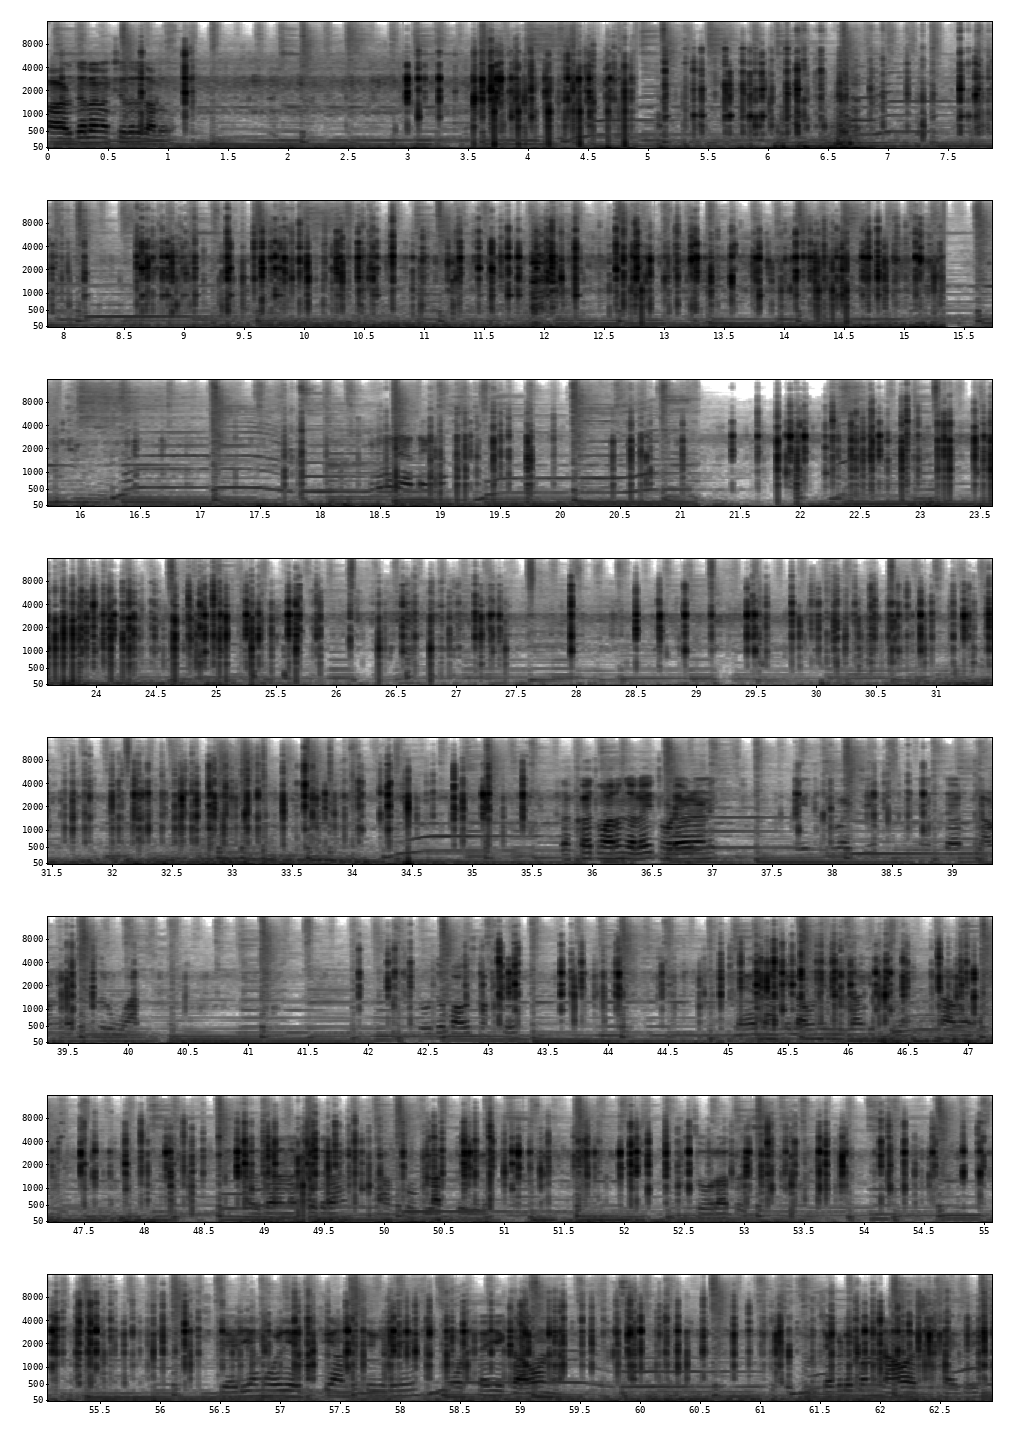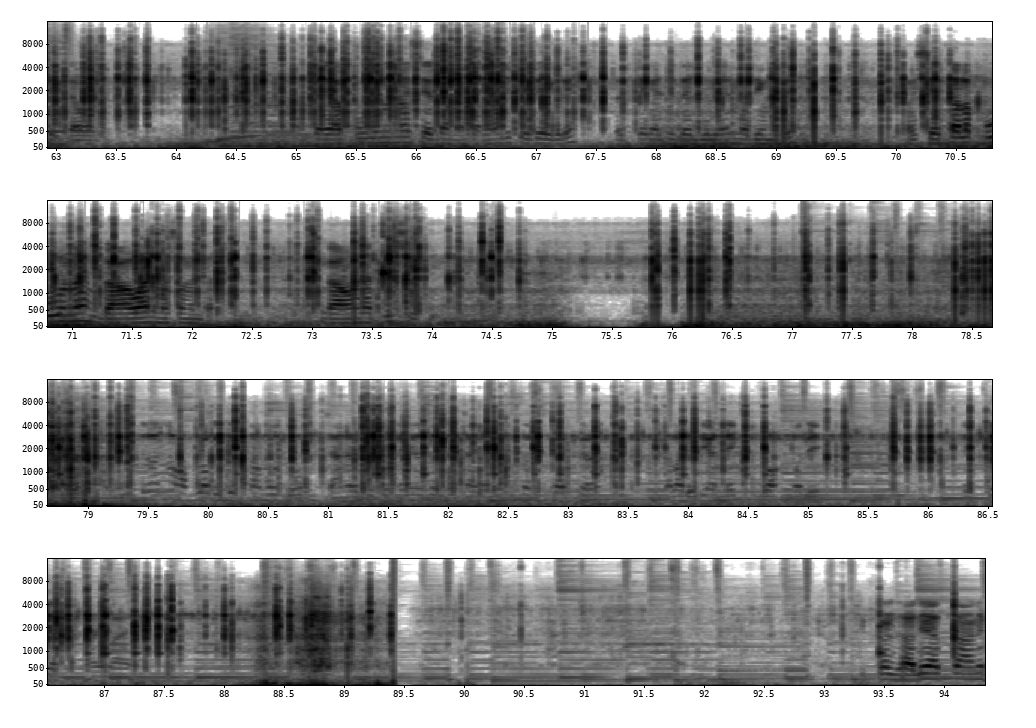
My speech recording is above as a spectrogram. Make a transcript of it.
हळदला अर्ध्याला नक्षत्र झालो. खत मारून झालंय. थोड्या वेळाने वेल ठेवायचे. नंतर लावणीला सुरुवात. तो जो पाऊस लागतोय त्यात आम्ही लावणीला घेतली लावायला. अर्धा नक्षत्र हा खूप लागतो इकडे. जोरातच. स्टेडियममुळे इतके आमच्या इकडे मोठं हे गावं ना तुमच्याकडे पण नाव असेल काहीतरी शेतावर. आता या पूर्ण शेताला सर्वांची शेती इकडे. प्रत्येकाची दलदल आहे मध्ये मध्ये शेताला पूर्ण गावान असं म्हणतात. गावानातली शेती. मित्रांनो हा ब्लॉग इथेच थांबवतो. चॅनलवरती कोण असेल तर चॅनलला सबस्क्राईब करा. चला भेटूया नेक्स्ट ब्लॉगमध्ये टेक केअर बाय बाय झाले आता आणि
